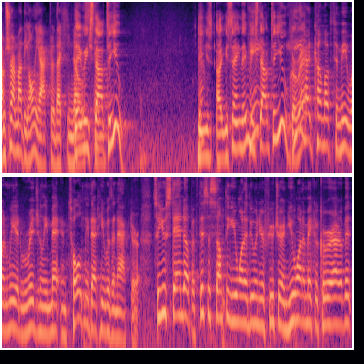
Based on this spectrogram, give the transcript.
I'm sure I'm not the only actor that he knows. They reached and- out to you. Do you. Are you saying they reached He- out to you, He correct? had come up to me when we had originally met and told me that he was an actor. So you stand up. If this is something you want to do in your future and you want to make a career out of it,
